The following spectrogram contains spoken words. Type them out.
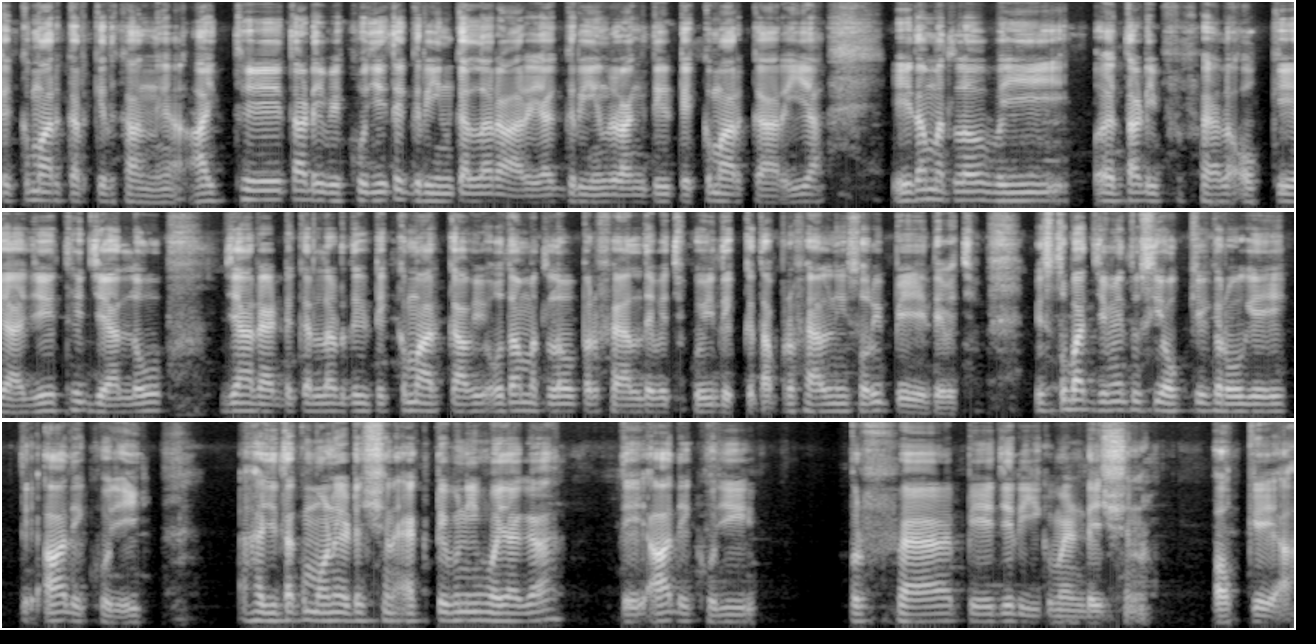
ਟਿਕ ਮਾਰਕ ਕਰਕੇ ਦਿਖਾਉਂਦੇ ਆ ਇੱਥੇ ਤੁਹਾਡੇ ਵੇਖੋ ਜੀ, ਇੱਥੇ ਗ੍ਰੀਨ ਕਲਰ ਆ ਰਿਹਾ ਗ੍ਰੀਨ ਰੰਗ ਦੀ ਟਿਕ ਮਾਰਕ ਆ ਰਹੀ ਆ। ਇਹਦਾ ਮਤਲਬ ਵੀ ਤੁਹਾਡੀ ਪ੍ਰੋਫਾਈਲ ਓਕੇ ਆ ਜੇ ਇੱਥੇ ਯੈਲੋ ਜਾਂ ਰੈੱਡ ਕਲਰ ਦੀ ਟਿਕ ਮਾਰਕ ਆਵੇ, ਉਹਦਾ ਮਤਲਬ ਪ੍ਰੋਫਾਈਲ ਦੇ ਵਿੱਚ ਕੋਈ ਦਿੱਕਤ ਆ। ਪ੍ਰੋਫਾਈਲ ਨਹੀਂ ਸੌਰੀ ਪੇਜ ਦੇ ਵਿੱਚ। ਇਸ ਤੋਂ ਬਾਅਦ ਜਿਵੇਂ ਤੁਸੀਂ ਓਕੇ ਕਰੋਗੇ, ਤੇ ਆਹ ਦੇਖੋ ਜੀ, ਹਜੇ ਤੱਕ ਮੋਨੇਟੇਸ਼ਨ ਐਕਟਿਵ ਨਹੀਂ ਹੋਇਆਗਾ, ਤੇ ਆਹ ਦੇਖੋ ਜੀ ਪ੍ਰੋਫਾਈਲ ਪੇਜ ਰੀਕਮੈਂਡੇਸ਼ਨ ਓਕੇ ਆ।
